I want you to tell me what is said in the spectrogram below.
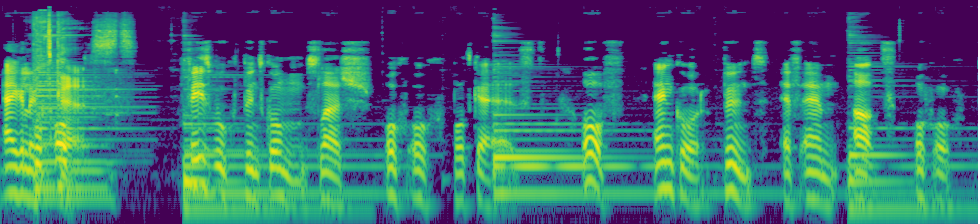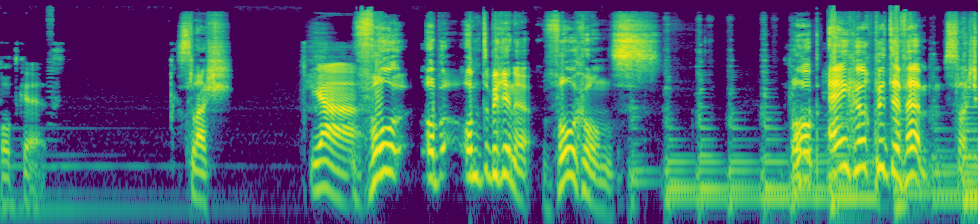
Eigenlijk podcast. op facebook.com slash Och Och podcast. Of anchor.fm at Och Och podcast. Slash. Ja. Vol, op, om te beginnen, volg ons. Op anchor.fm slash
